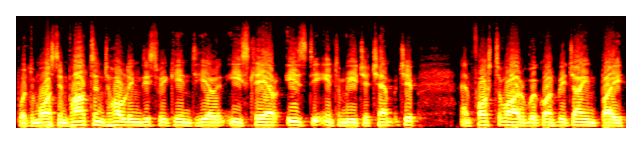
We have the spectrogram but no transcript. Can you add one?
but the most important hurling this weekend here in East Clare is the intermediate championship. And first of all, we're going to be joined by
